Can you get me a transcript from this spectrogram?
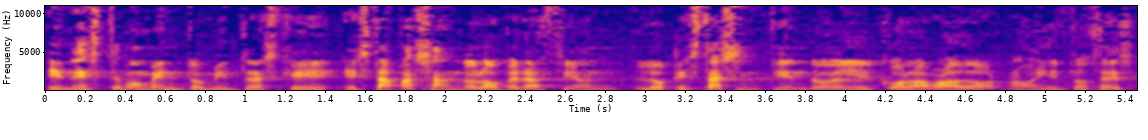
en este momento, mientras que está pasando la operación, lo que está sintiendo el colaborador, ¿no? Y entonces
